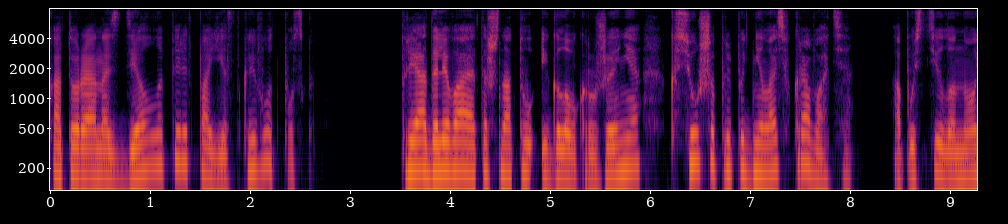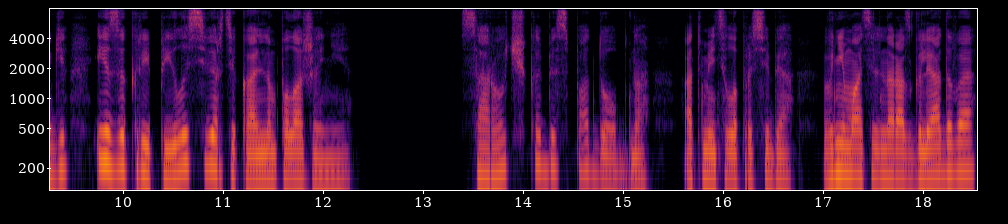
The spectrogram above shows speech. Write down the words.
который она сделала перед поездкой в отпуск. Преодолевая тошноту и головокружение, Ксюша приподнялась в кровати, опустила ноги и закрепилась в вертикальном положении. «Сорочка бесподобна», — отметила про себя, внимательно разглядывая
